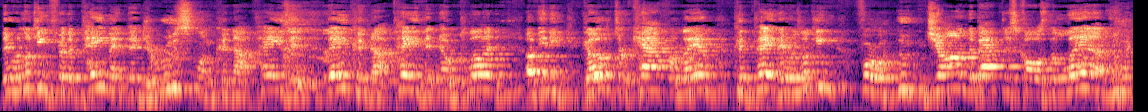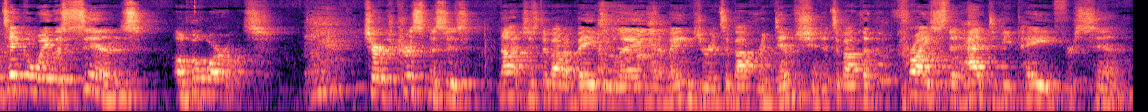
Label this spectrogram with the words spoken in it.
They were looking for the payment that Jerusalem could not pay, that they could not pay, that no blood of any goat or calf or lamb could pay. They were looking for who John the Baptist calls the Lamb who would take away the sins of the world. Church, Christmas is not just about a baby laying in a manger, it's about redemption. It's about the price that had to be paid for sin.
